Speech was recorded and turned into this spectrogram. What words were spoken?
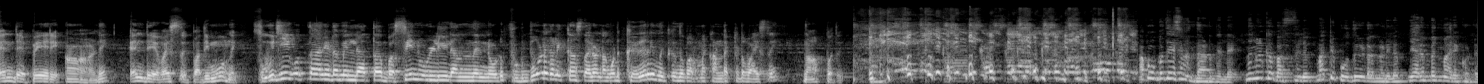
എന്റെ പേര് ആണ് എന്റെ വയസ്സ് പതിമൂന്ന്. സൂചി കുത്താനിടമില്ലാത്ത ബസ്സിനുള്ളിൽ അന്ന് എന്നോട് ഫുട്ബോൾ കളിക്കാൻ സ്ഥലം അങ്ങോട്ട് കയറി നിൽക്കുന്നു പറഞ്ഞ കണ്ടക്ടർ വയസ്സ് നാൽപ്പത് അപ്പൊ ഉപദേശം എന്താണെന്നല്ലേ? നിങ്ങൾക്ക് ബസ്സിലും മറ്റു പൊതുയിടങ്ങളിലും ഞരമ്പന്മാരെ കൊണ്ട്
